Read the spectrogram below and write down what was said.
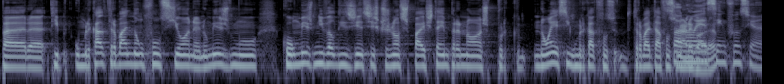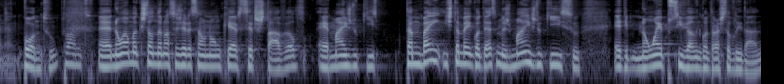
para tipo, o mercado de trabalho não funciona no mesmo, com o mesmo nível de exigências que os nossos pais têm para nós, porque não é assim que o mercado de trabalho está a Só funcionar não é agora. assim que funciona. Ponto. Ponto. Uh, não é uma questão da nossa geração não quer ser estável, é mais do que isso. Também, isto também acontece, mas mais do que isso, é tipo, não é possível encontrar estabilidade.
